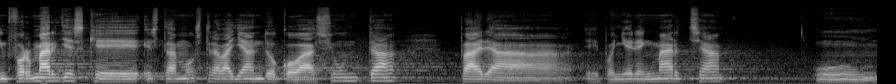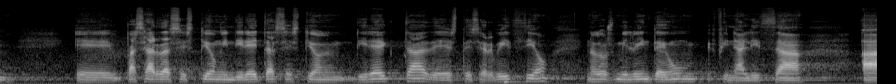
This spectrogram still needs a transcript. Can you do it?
Informarlles que estamos traballando coa Xunta para eh, poñer en marcha un eh, pasar da xestión indirecta a xestión directa deste de servicio. No 2021 finaliza a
